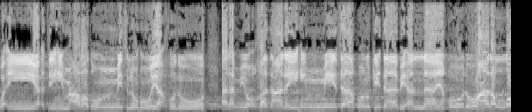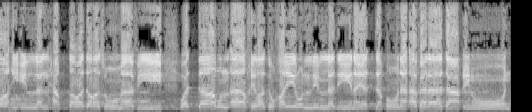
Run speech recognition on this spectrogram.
وإن يأتهم عرض مثله يأخذوه ألم يؤخذ عليهم ميثاق الكتاب أن لا يقولوا على الله إلا الحق ودرسوا ما فيه والدار الآخرة خير للذين يتقون أفلا تعقلون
